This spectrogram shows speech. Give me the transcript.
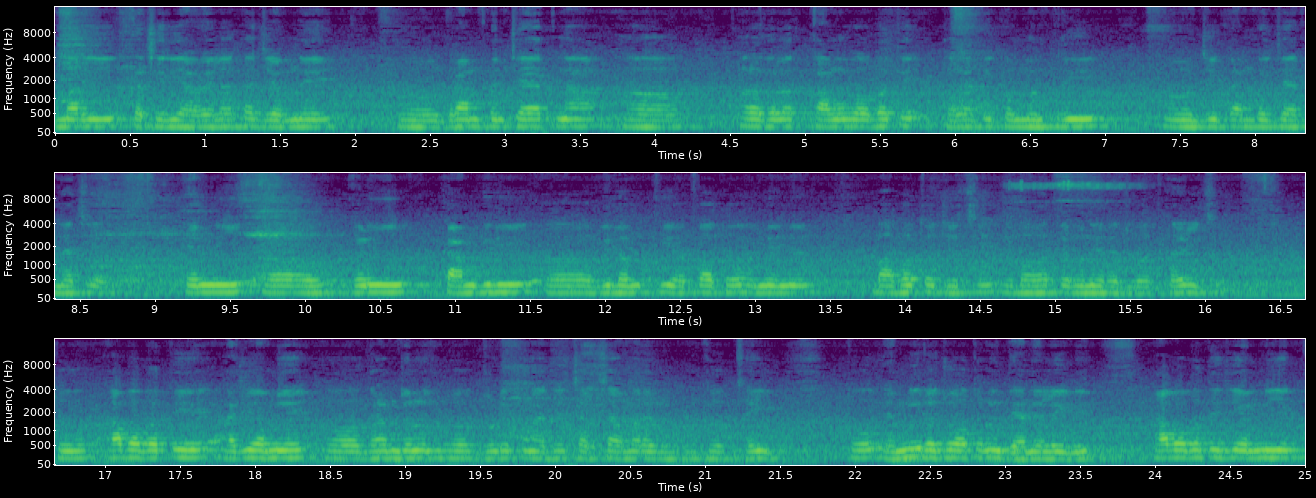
અમારી કચેરી આવેલા હતા, જેમણે ગ્રામ પંચાયતના અલગ અલગ કામો બાબતે તલાટી કમ મંત્રી જે ગ્રામ પંચાયતના છે, તેમની ઘણી કામગીરી વિલંબથી અથવા તો અન્ય બાબતો જે છે, એ બાબતે મને રજૂઆત કરેલી છે. તો આ બાબતે આજે અમે ગ્રામજનો જોડે પણ આજે ચર્ચા અમારે થઈ. તો એમની રજૂઆતોને ધ્યાને લઈને આ બાબતે જે એમની એક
